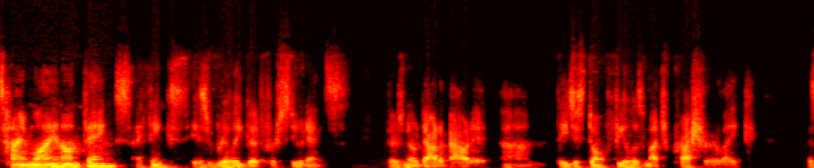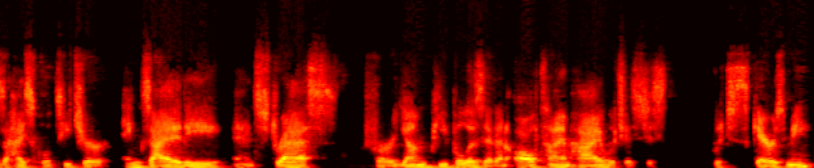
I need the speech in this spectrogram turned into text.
timeline on things, I think is really good for students. There's no doubt about it. Um, they just don't feel as much pressure. Like as a high school teacher, anxiety and stress for young people is at an all time high, which is just which scares me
